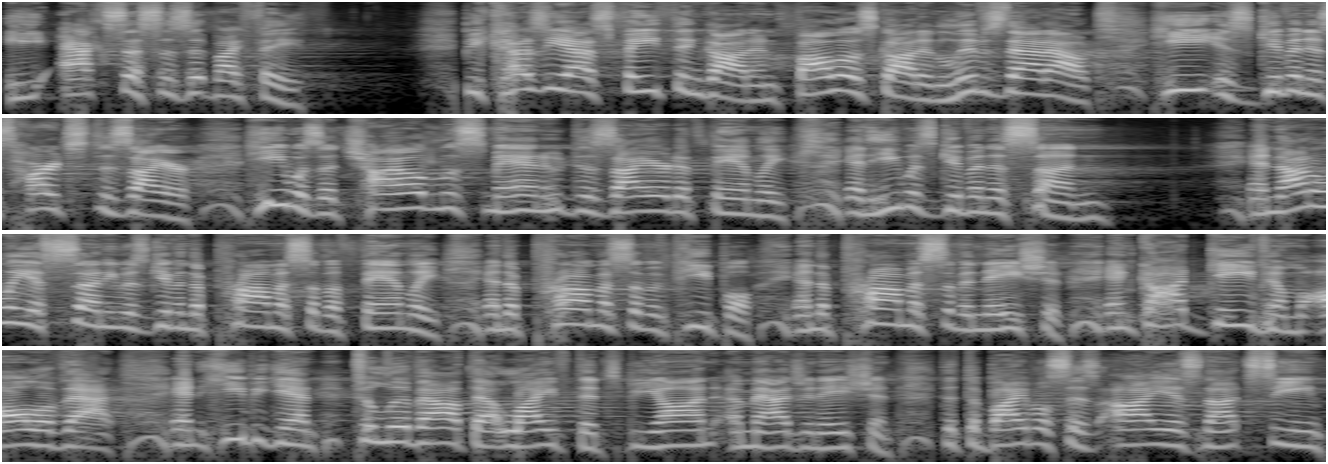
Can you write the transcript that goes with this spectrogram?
He accesses it by faith. Because he has faith in God and follows God and lives that out, he is given his heart's desire. He was a childless man who desired a family, and he was given a son. And not only a son, he was given the promise of a family and the promise of a people and the promise of a nation. And God gave him all of that. And he began to live out that life that's beyond imagination, that the Bible says, eye is not seen,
